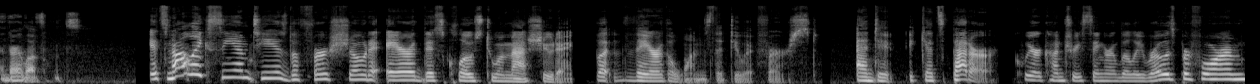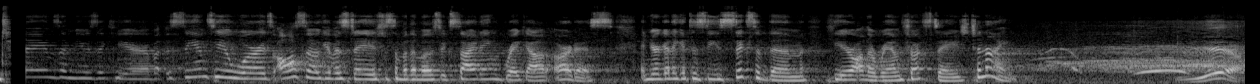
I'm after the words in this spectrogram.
and our loved ones. It's not like CMT is the first show to air this close to a mass shooting, but they're the ones that do it first. And it, it gets better. Queer country singer Lily Rose performed. Music here, but the CMT Awards also give a stage to some of the most exciting breakout artists. And you're going to get to see six of them here on the Ram Truck stage tonight. Yeah.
